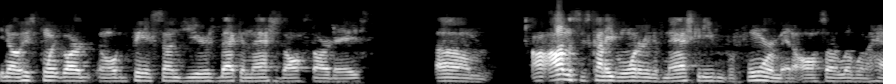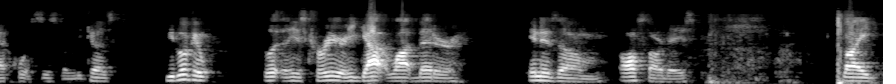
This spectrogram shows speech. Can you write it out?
you know, his point guard you know, the Phoenix Suns years back in Nash's All Star days. Um, I honestly was kind of even wondering if Nash could even perform at an All Star level in a half court system because you look at his career, he got a lot better in his um All Star days, like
